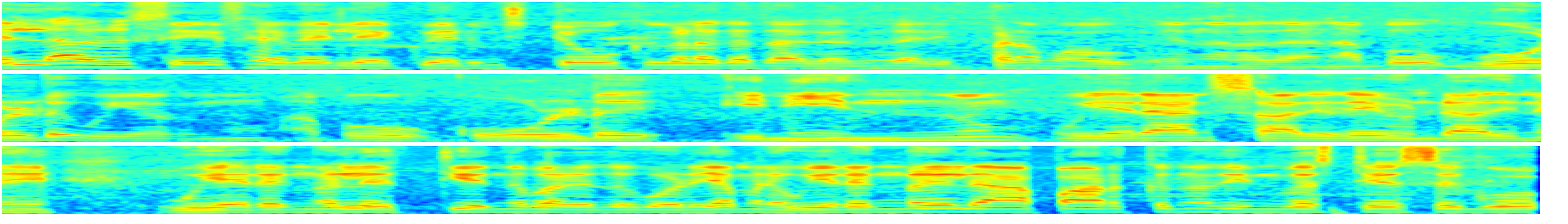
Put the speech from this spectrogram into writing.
എല്ലാവരും സേഫ് ഹെവനിലേക്ക് വരും സ്റ്റോക്കുകളൊക്കെ തകർന്ന് തരിപ്പണമാവും എന്നുള്ളതാണ്. അപ്പോൾ ഗോൾഡ് ഉയർന്നു. അപ്പോൾ ഗോൾഡ് ഇനി ഇന്നും ഉയരാൻ സാധ്യതയുണ്ട്. അതിന് ഉയരങ്ങളിൽ എത്തിയെന്ന് പറയുന്നത് കൂടെ ഞാൻ ഉയരങ്ങളിൽ ആ പാർക്കുന്നത് ഇൻവെസ്റ്റേഴ്സ് ഗോ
